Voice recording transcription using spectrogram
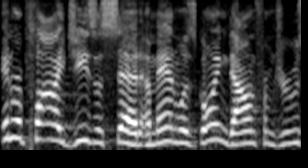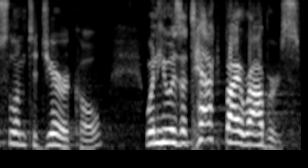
In reply, Jesus said, A man was going down from Jerusalem to Jericho when he was attacked by robbers.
